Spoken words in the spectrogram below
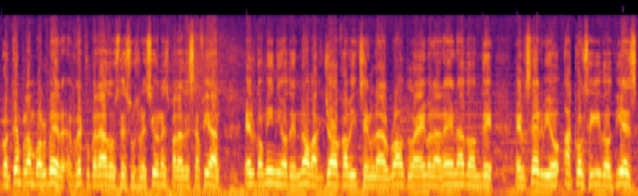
contemplan volver recuperados de sus lesiones para desafiar el dominio de Novak Djokovic en la Rod Laver Arena, donde el serbio ha conseguido 10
